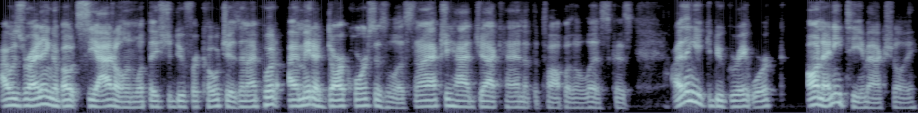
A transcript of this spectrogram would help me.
I was writing about Seattle and what they should do for coaches, and I put I made a dark horses list, and I actually had Jack Han at the top of the list because I think he could do great work on any team actually.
